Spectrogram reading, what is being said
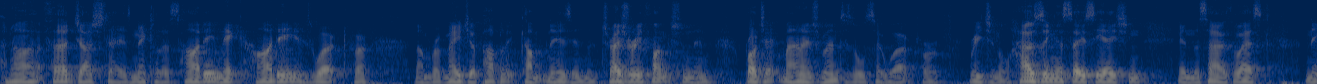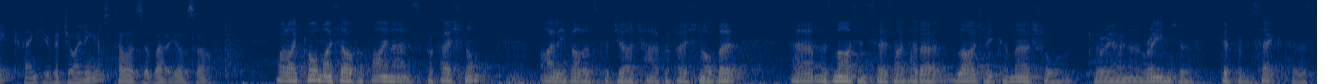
And our third judge today is Nicholas Hardy. Nick Hardy, who's worked for a number of major public companies in the treasury function, in project management, has also worked for a regional housing association in the southwest. Nick, thank you for joining us. Tell us about yourself. Well, I call myself a finance professional. I leave others to judge how professional, but um, as Martin says, I've had a largely commercial career in a range of different sectors.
